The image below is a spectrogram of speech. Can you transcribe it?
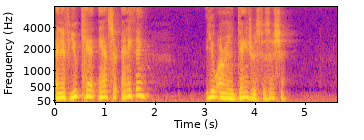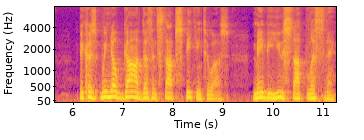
And if you can't answer anything, you are in a dangerous position. Because we know God doesn't stop speaking to us maybe you stopped listening.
